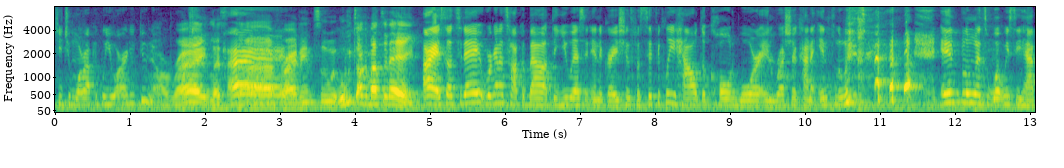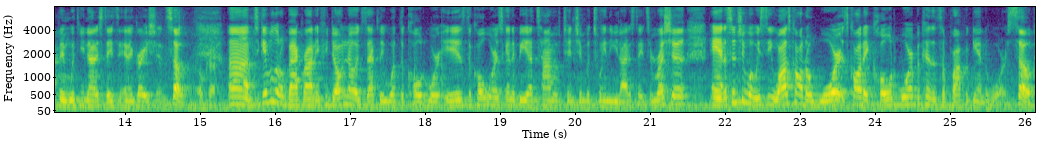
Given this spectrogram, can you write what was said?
teach you more about people you already do know. All right, let's dive right into it. What we talking about today? All right, so today we're going to talk about the U.S. and integration, specifically how the Cold War and Russia kind of influence influence what we see happen with United States integration. So, okay. um, to give a little background, if you don't know exactly what the Cold War is, the Cold War is going to be a time of tension between the United States and Russia. And essentially, what we see, while it's called a war, it's called a Cold War because it's a propaganda war. So,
